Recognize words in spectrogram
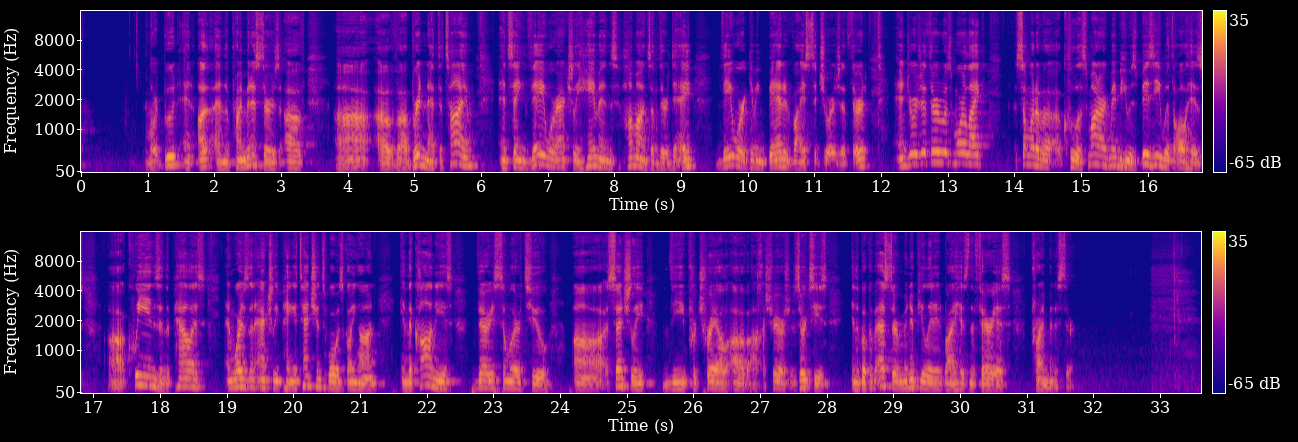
Lord Bute, and uh, and the prime ministers of uh, of uh, Britain at the time, and saying they were actually Haman's Hamans of their day. They were giving bad advice to George III, and George III was more like somewhat of a, a clueless monarch. Maybe he was busy with all his uh, queens in the palace and wasn't actually paying attention to what was going on in the colonies, very similar to uh, essentially the portrayal of Ahasuerus, Xerxes, in the book of Esther, manipulated by his nefarious prime minister.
